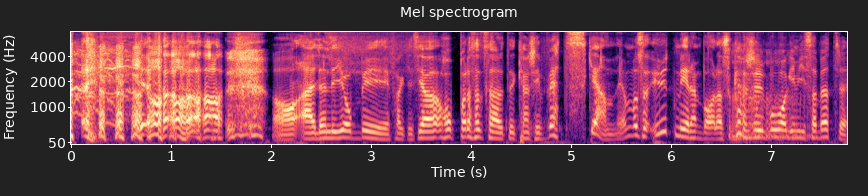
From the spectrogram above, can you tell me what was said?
ja, den är jobbig faktiskt. Jag hoppades att, så här, att det kanske är vätskan. Jag måste ut med den bara så kanske vågen visar bättre.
